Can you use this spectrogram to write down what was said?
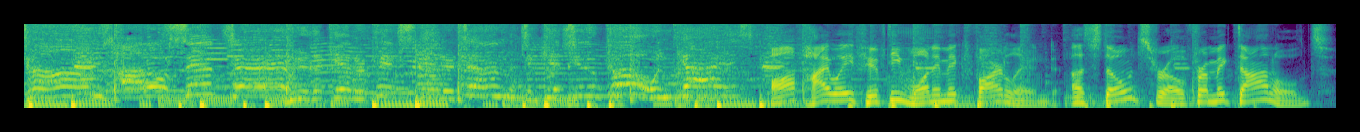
Tom's Auto Center. We're the getter, fix, getter done to get you going, guys. Off Highway 51 in McFarland, a stone's throw from McDonald's.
